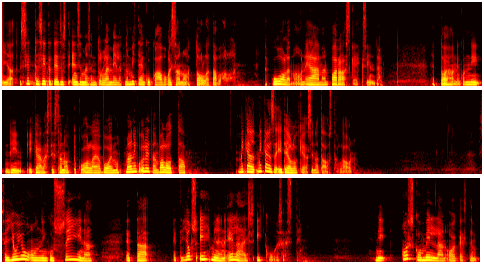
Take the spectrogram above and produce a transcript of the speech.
ja sitten siitä tietysti ensimmäisenä tulee mieleen, että no miten kukaan voi sanoa tolla tavalla. Että kuolema on elämän paras keksintö. Että toihan niin, niin, niin ikävästi sanottu kuin olla ja voi, mutta mä niin yritän valottaa, mikä, mikä se ideologia siinä taustalla on. Se juju on niin kuin siinä, että, että jos ihminen eläisi ikuisesti, niin olisiko millään oikeasti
